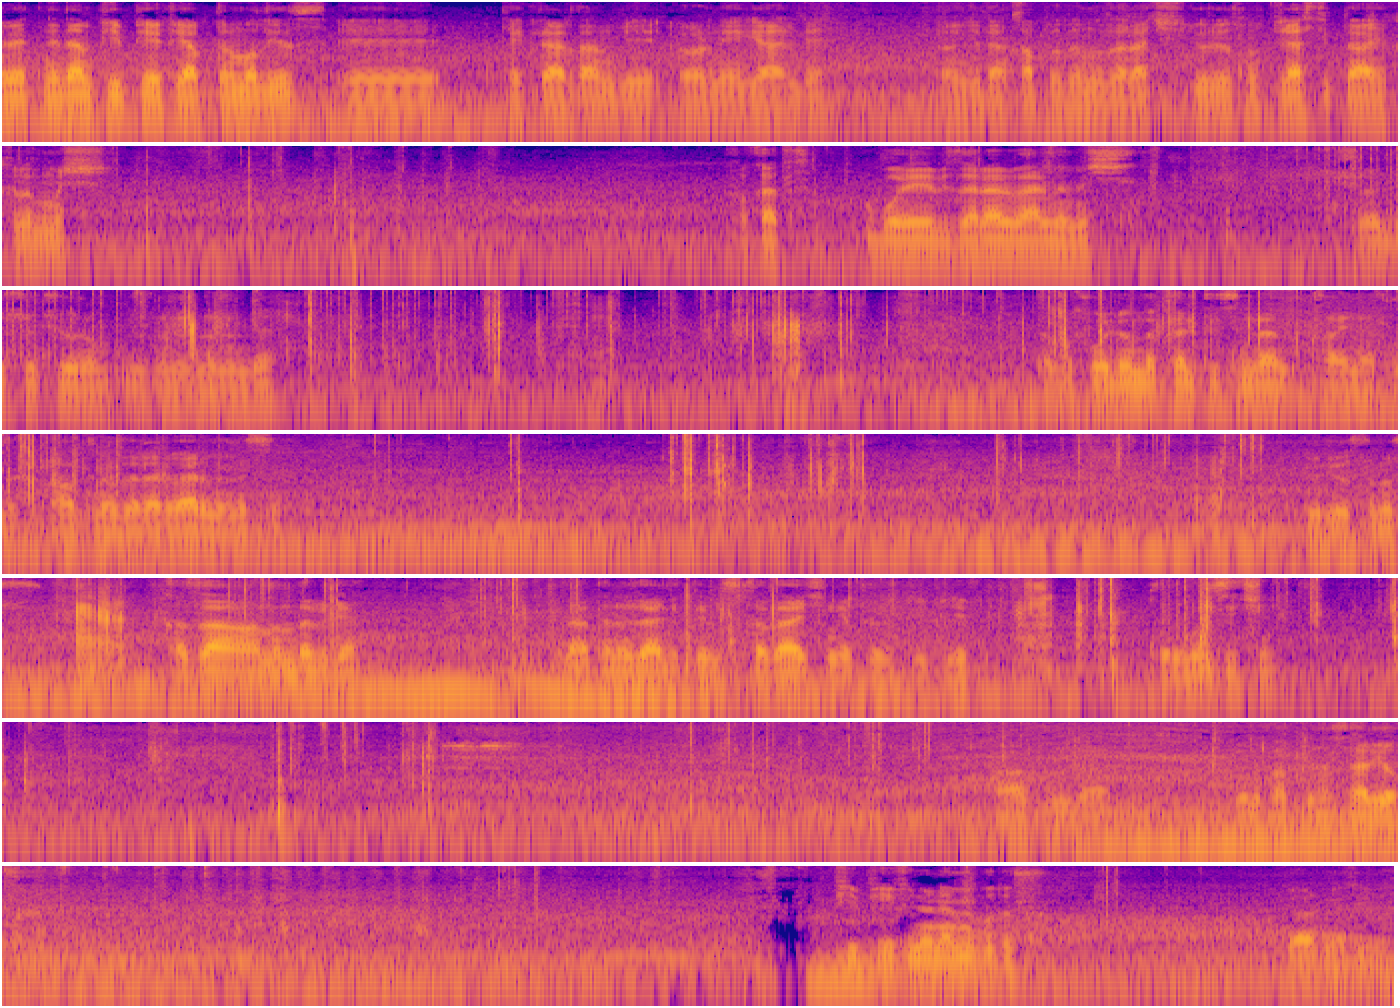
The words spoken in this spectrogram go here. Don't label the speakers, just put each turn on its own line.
Evet neden PPF yaptırmalıyız? Ee, tekrardan bir örneği geldi. Önceden kapladığımız araç görüyorsunuz plastik dahi kırılmış. Fakat boyaya bir zarar vermemiş. Şöyle söküyorum yüzünüzün önünde. Tabi folyonun da kalitesinden kaynaklı altına zarar vermemesi. Görüyorsunuz kaza anında bile zaten özellikle biz kaza için yapıyoruz PPF koruması için. Altında en ufak bir hasar yok. PPF'in önemi budur. Gördüğünüz gibi.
